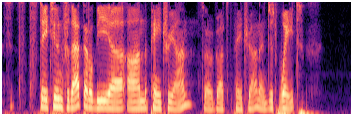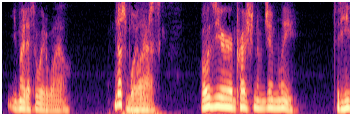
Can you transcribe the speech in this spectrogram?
s- stay tuned for that. That'll be uh, on the Patreon. So go out to the Patreon and just wait. You might have to wait a while. No spoilers. We'll ask. What was your impression of Jim Lee? Did he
